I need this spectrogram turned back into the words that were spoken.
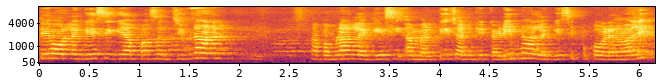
ਤੇ ਹੁਣ ਲੱਗੇ ਸੀਗੇ ਆਪਾਂ ਸਬਜ਼ੀ ਬਣਾਉਣ। ਆਪਾਂ ਬਣਾਉਣ ਲੱਗੇ ਸੀ ਅਮਰਤੀ ਚਾਨੀ ਕਿ ਕੜੀ ਬਣਾਉਣ ਲੱਗੇ ਸੀ ਪਕੌੜਿਆਂ ਵਾਲੀ।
